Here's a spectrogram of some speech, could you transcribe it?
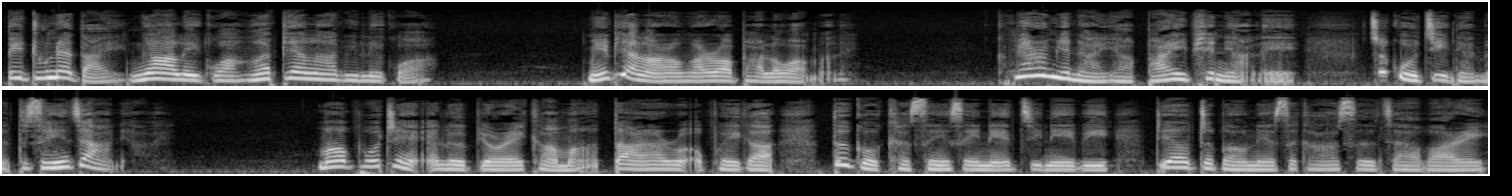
ပေတူနဲ့တာရီငါလေကွာငါပြန်လာပြီလေကွာမင်းပြန်လာတော့ငါတို့ကဘာလုပ်ရမှာလဲခမရတို့မျက်နှာရဘာကြီးဖြစ်နေရလဲကျုပ်ကိုကြည့်နေမယ်သစိမ်းကြနေရပဲမောင်ဖိုးတင်အဲ့လိုပြောတဲ့အခါမှာတာရာတို့အဖွဲကသူ့ကိုခက်စိမ့်စိမ့်နဲ့ကြည်နေပြီးတယောက်တစ်ပေါင်နဲ့စကားဆိုကြပါတယ်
